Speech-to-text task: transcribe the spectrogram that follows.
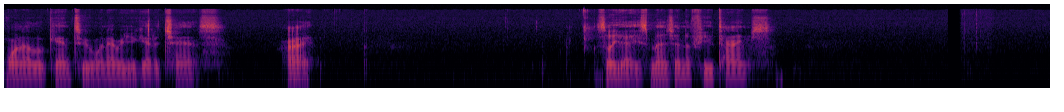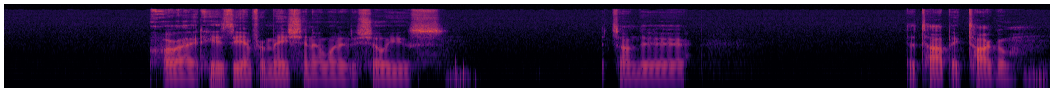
want to look into whenever you get a chance. Right? So, yeah, he's mentioned a few times. All right, here's the information I wanted to show you. It's under the topic Targum.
